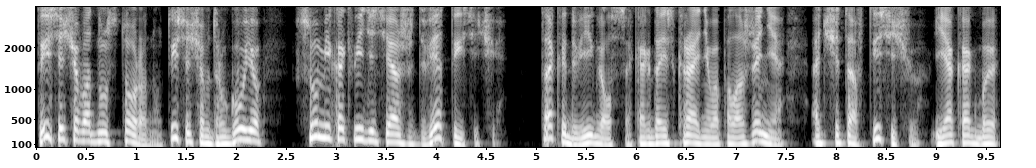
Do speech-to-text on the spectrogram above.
Тысяча в одну сторону, тысяча в другую, в сумме, как видите, аж две тысячи. Так и двигался, когда из крайнего положения, отчитав тысячу, я как бы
